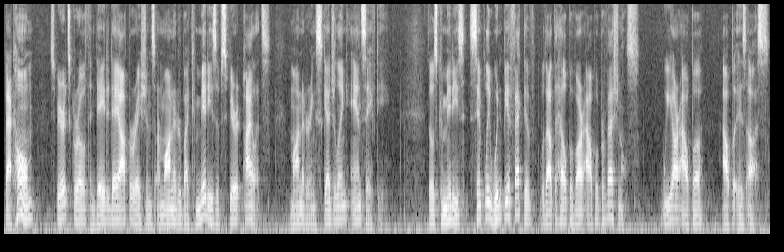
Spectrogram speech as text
Back home, Spirit's growth and day to day operations are monitored by committees of Spirit pilots, monitoring scheduling and safety. Those committees simply wouldn't be effective without the help of our ALPA professionals. We are ALPA, ALPA is us.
